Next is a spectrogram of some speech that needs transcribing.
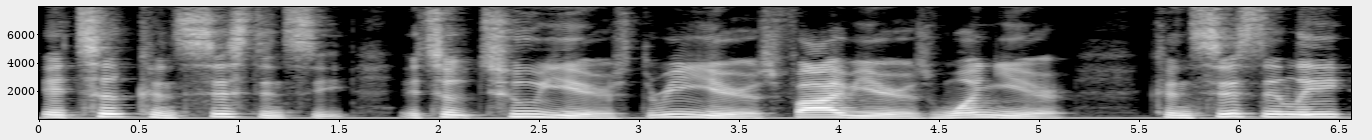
it took consistency. It took two years, three years, five years, one year, consistently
